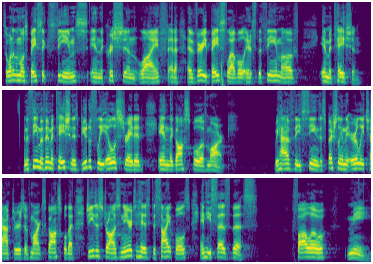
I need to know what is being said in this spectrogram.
So, one of the most basic themes in the Christian life at a, a very base level is the theme of imitation. And the theme of imitation is beautifully illustrated in the Gospel of Mark. We have these scenes, especially in the early chapters of Mark's Gospel, that Jesus draws near to his disciples and he says this Follow me.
